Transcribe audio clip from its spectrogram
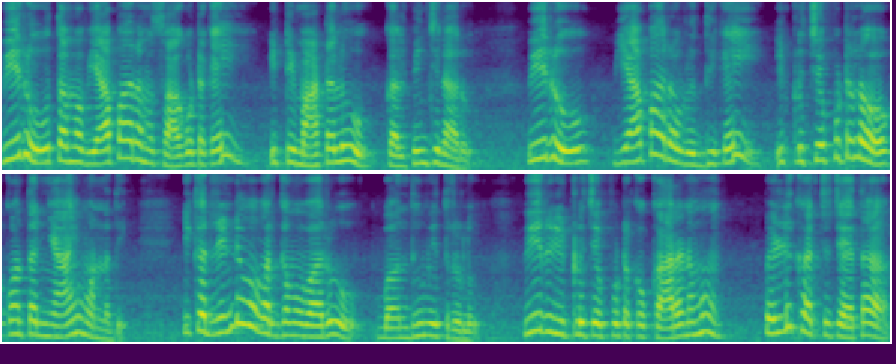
వీరు తమ వ్యాపారము సాగుటకై ఇట్టి మాటలు కల్పించినారు. వీరు వ్యాపార వృద్ధికై ఇట్లు చెప్పుటలో కొంత న్యాయం ఉన్నది ఇక రెండవ వర్గము వారు బంధుమిత్రులు. వీరు ఇట్లు చెప్పుటకు కారణము పెళ్ళి ఖర్చు చేత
